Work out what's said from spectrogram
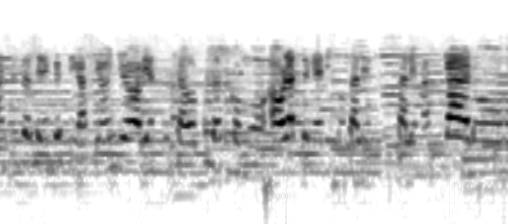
antes de hacer investigación, yo había escuchado cosas como ahora tener hijos sale, sale más caro,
